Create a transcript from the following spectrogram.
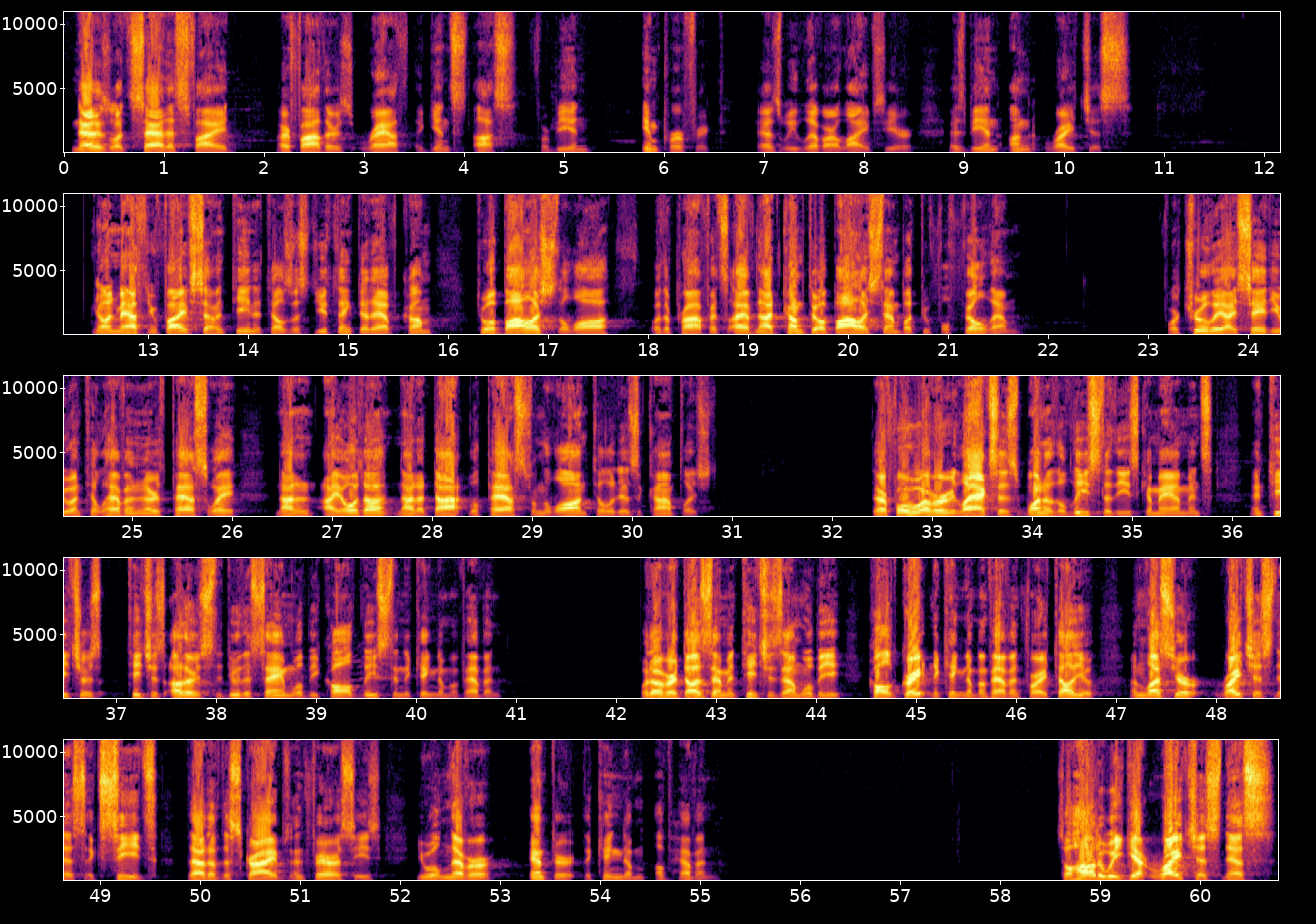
And that is what satisfied our Father's wrath against us for being imperfect as we live our lives here, as being unrighteous. Know, in Matthew 5 17, it tells us, Do you think that I have come to abolish the law or the prophets? I have not come to abolish them, but to fulfill them. For truly I say to you, until heaven and earth pass away, not an iota, not a dot will pass from the law until it is accomplished. Therefore, whoever relaxes one of the least of these commandments and teaches, teaches others to do the same will be called least in the kingdom of heaven. Whatever does them and teaches them will be called great in the kingdom of heaven. For I tell you, unless your righteousness exceeds that of the scribes and Pharisees, you will never enter the kingdom of heaven. So, how do we get righteousness?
